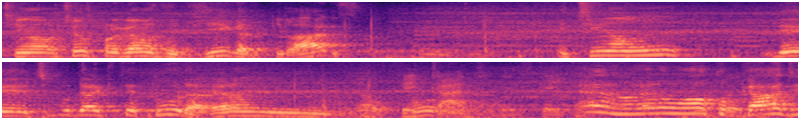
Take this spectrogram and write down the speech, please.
Tinha, tinha os programas de Viga, de Pilares. E tinha um de tipo de arquitetura. Era um. É o KCAD, um, era, era um AutoCAD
